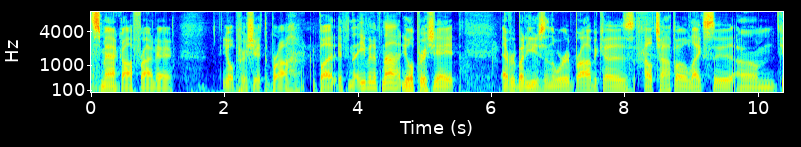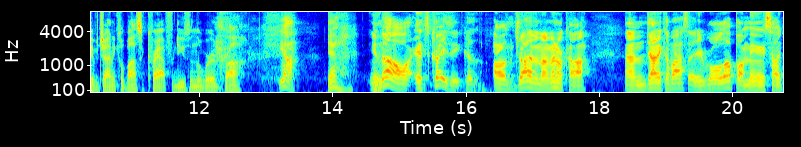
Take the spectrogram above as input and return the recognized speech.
Smack Off Friday, you'll appreciate the bra. But if even if not, you'll appreciate everybody using the word bra because El Choppo likes to um, give Johnny Kilbasa crap for using the word bra. Yeah. Yeah. You know, it's crazy because I was driving my rental car, and Johnny Cabasa he rolled up on me and he said,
